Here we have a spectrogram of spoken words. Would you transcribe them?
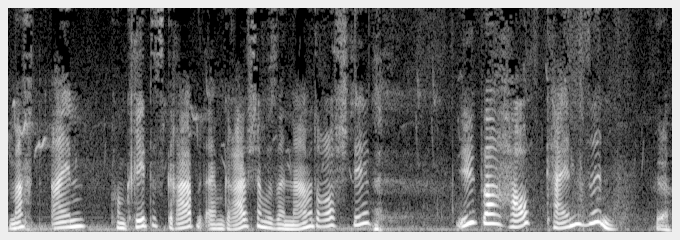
macht ein konkretes Grab mit einem Grabstein, wo sein Name draufsteht, überhaupt keinen Sinn. Ja.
